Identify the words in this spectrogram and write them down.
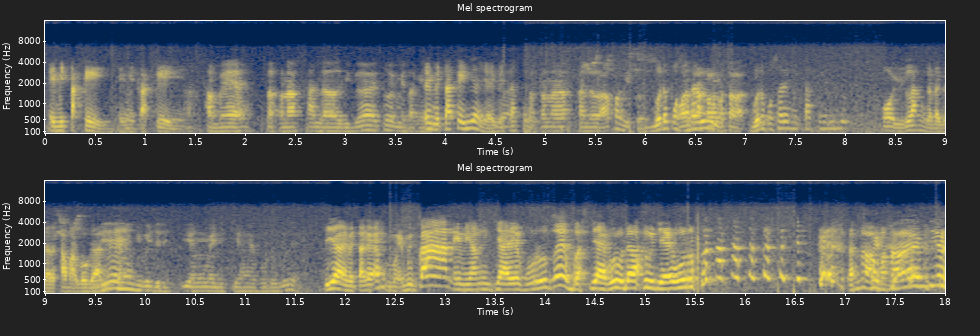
Emi Take Emi Take sampai terkena skandal juga itu Emi Take. Emi Take iya ya Emi Iya, Take terkena skandal apa gitu. gue ada posternya kalau dulu gue ada posternya Emi Take dulu. Oh hilang gara-gara kamar gue ganti Dia yang juga jadi yang main di Chihayafuru juga ya. iya Emi Take eh Emi bukan. Emi yang Jaya Furu tuh eh Bas Furu udah langsung Jaya Furu Enggak, masalahnya dia.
